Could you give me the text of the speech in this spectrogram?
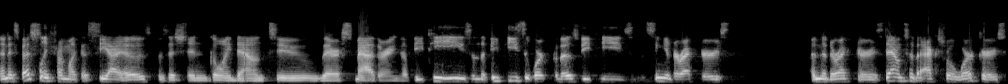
and especially from like a CIO's position going down to their smattering of VPs and the VPs that work for those VPs and the senior directors and the directors down to the actual workers.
